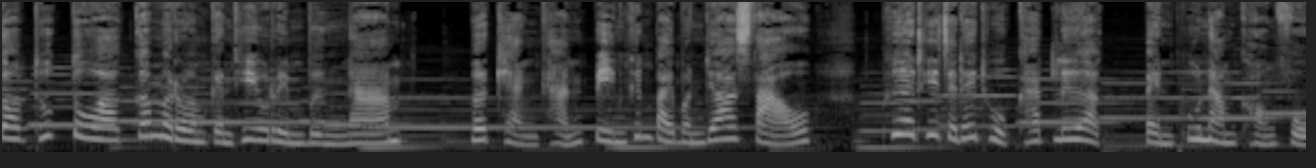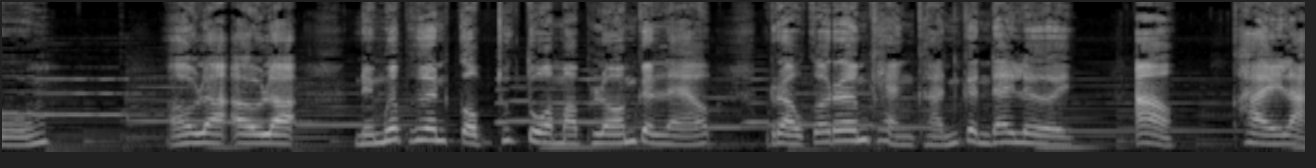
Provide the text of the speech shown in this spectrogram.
กบทุกตัวก็มารวมกันที่ริมบึงน้ำเพื่อแข่งขันปีนขึ้นไปบนยอดเสา เพื่อที่จะได้ถูกคัดเลือกเป็นผู้นำของฝูง เอาละเอาละในเมื่อเพื่อนกบทุกตัวมาพร้อมกันแล้ว เราก็เริ่มแข่งขันกันได้เลยอ้าวใครล่ะ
